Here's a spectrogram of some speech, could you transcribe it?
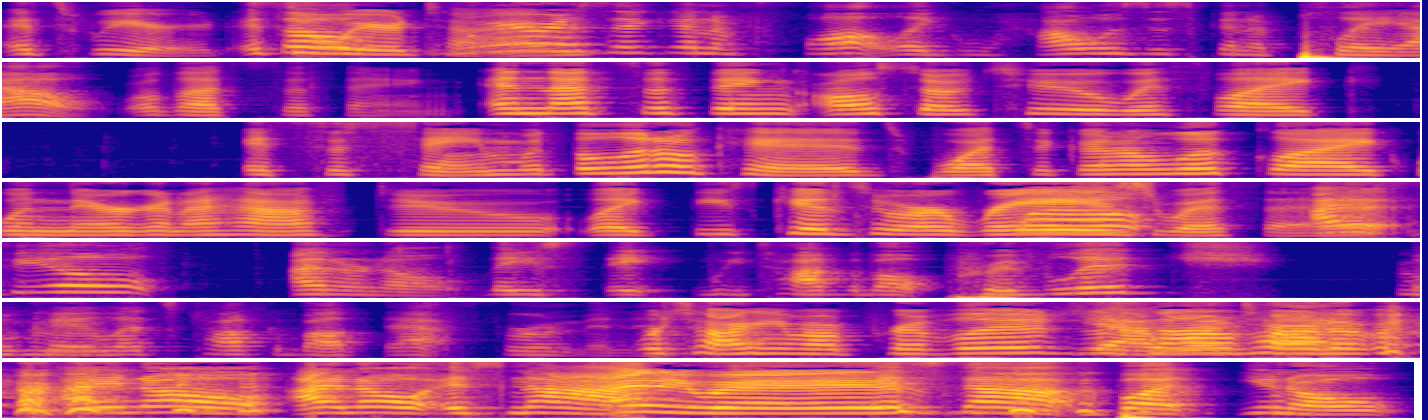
it's weird. It's So a weird time. Where is it going to fall? Like, how is this going to play out? Well, that's the thing. And that's the thing also too with like it's the same with the little kids. What's it going to look like when they're going to have to like these kids who are raised Well, with it? I feel I don't know. They, they we talk about privilege. Okay, Mhm. let's talk about that for a minute. We're talking about privilege. Yeah, it's not we're a part talk- of I know, I know. It's not. Anyways, it's not. But you know,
